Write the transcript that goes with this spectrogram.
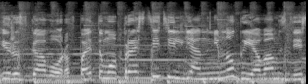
и разговоров. Поэтому, простите, Илья, но немного я вам здесь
